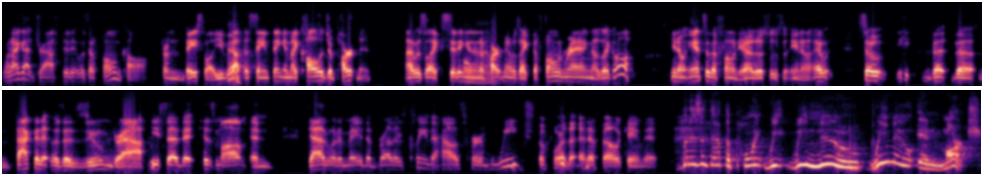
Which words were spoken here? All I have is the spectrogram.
when I got drafted, it was a phone call from baseball. You've yeah. got the same thing in my college apartment. I was like sitting oh, in an man. apartment. It was like the phone rang. I was like, oh, you know, answer the phone. Yeah, this was, you know, it, so he, the the fact that it was a Zoom draft, he said that his mom and dad would have made the brothers clean the house for weeks before the NFL came in. But isn't that the point? We we knew we knew in March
